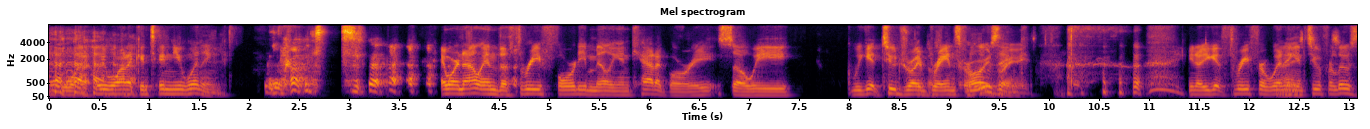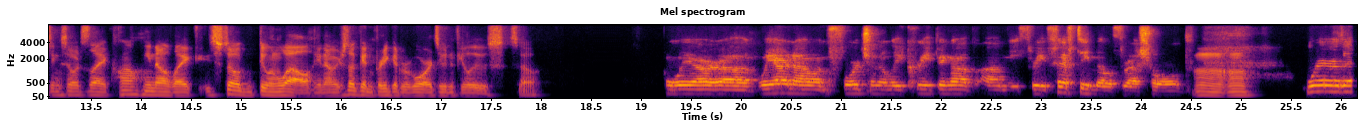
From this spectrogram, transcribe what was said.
we want, to continue winning. right. And we're now in the 340 million category, so we we get two droid Those brains for losing. brains. you know, you get three for winning and two for losing. So it's like, well, you know, like you're still doing well. You know, you're still getting pretty good rewards even if you lose. So we are uh, we are now unfortunately creeping up on the 350 mil threshold, where that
